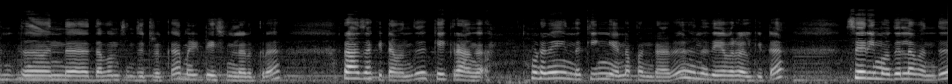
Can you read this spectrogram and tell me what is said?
இந்த இந்த தவம் செஞ்சிட்ருக்க மெடிடேஷனில் இருக்கிற ராஜா கிட்ட வந்து கேட்குறாங்க உடனே இந்த கிங் என்ன பண்ணுறாரு அந்த தேவர்கள்கிட்ட சரி முதல்ல வந்து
